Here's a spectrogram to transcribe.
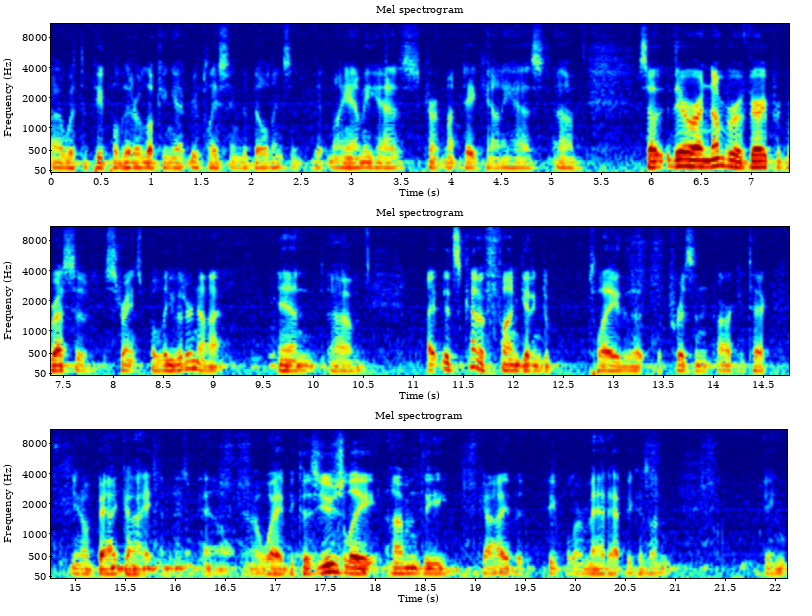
uh, with the people that are looking at replacing the buildings that, that Miami has, current Dade County has. Um, so there are a number of very progressive strengths, believe it or not, and um, I, it's kind of fun getting to play the, the prison architect, you know, bad guy in this panel in a way, because usually I'm the guy that people are mad at because I'm being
